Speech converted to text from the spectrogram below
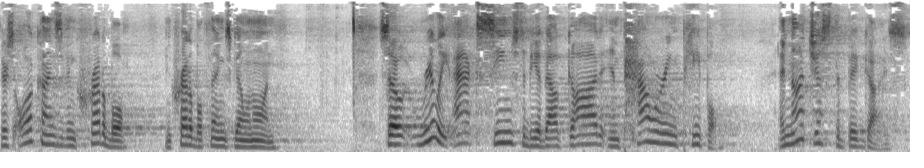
There's all kinds of incredible, incredible things going on. So really, Acts seems to be about God empowering people and not just the big guys.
